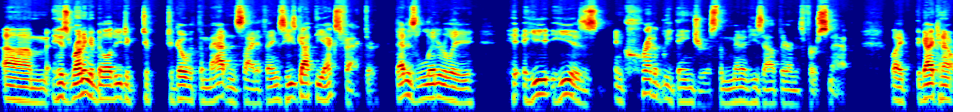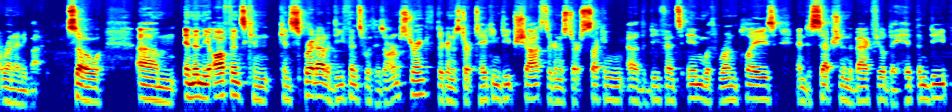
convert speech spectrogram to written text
Um, his running ability to, to, to go with the madden side of things he's got the x factor. That is literally he he is incredibly dangerous the minute he's out there in his first snap. Like the guy can outrun anybody so, um, and then the offense can can spread out a defense with his arm strength. They're going to start taking deep shots. They're going to start sucking uh, the defense in with run plays and deception in the backfield to hit them deep.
